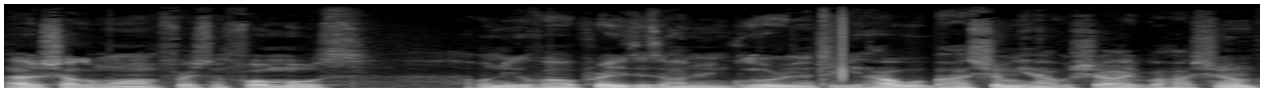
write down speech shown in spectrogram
Shalom. First and foremost, to give all praises, honor, and glory unto Yahweh, Bahashem, Yahweh Shai, Bahashem,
